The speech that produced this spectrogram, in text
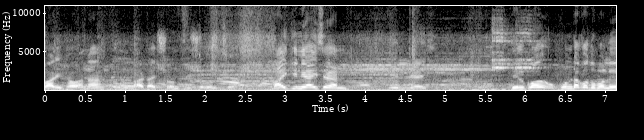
বাড়ি খাওয়া না? আঠাইশশো উনত্রিশশো বলছে। ভাই কি নিয়ে আইছেন? তিল কোনটা কত বলে?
